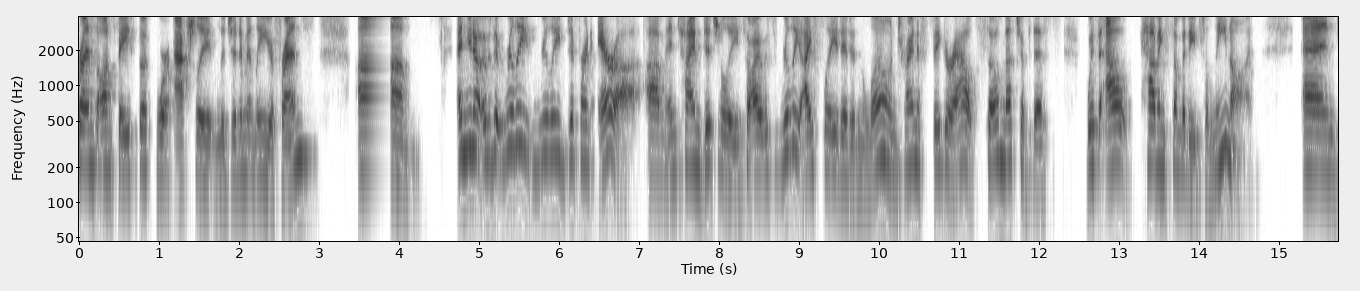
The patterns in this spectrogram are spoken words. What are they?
friends on Facebook were actually legitimately your friends. Um, and you know, it was a really, really different era um, in time digitally. So I was really isolated and alone, trying to figure out so much of this without having somebody to lean on. And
